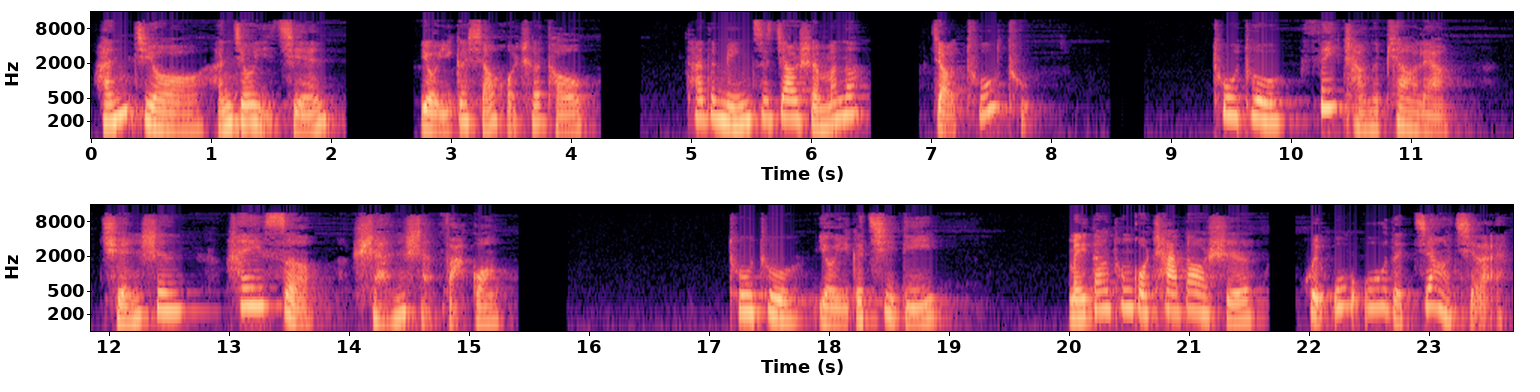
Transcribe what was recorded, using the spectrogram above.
很久很久以前，有一个小火车头，它的名字叫什么呢？叫突突。突突非常的漂亮，全身。黑色闪闪发光。突突有一个汽笛，每当通过岔道时，会呜呜的叫起来。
